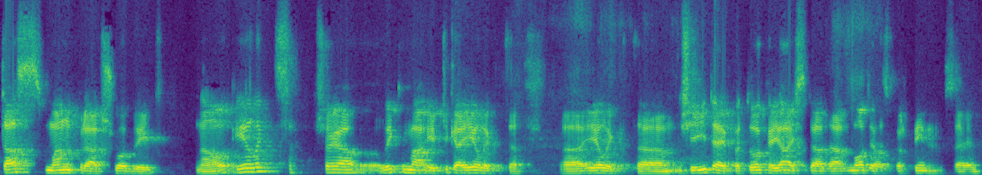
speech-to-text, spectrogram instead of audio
tas, manuprāt, šobrīd nav ielikts šajā likumā, ir tikai ielikta, uh, ielikta šī ideja par to, ka jāizstrādā modelis par finansējumu.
